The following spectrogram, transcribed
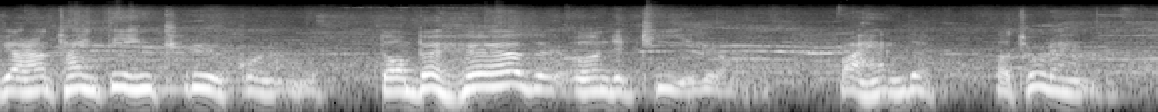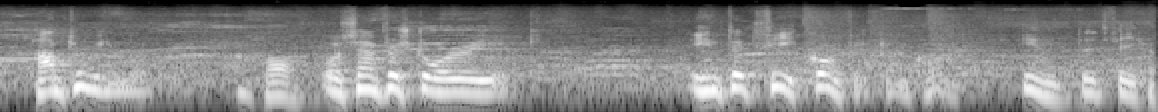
Göran, ta inte in krukorna nu. De behöver under 10 grader. Vad hände? Vad tror du hände? Han tog in dem. Och sen förstår du hur det gick. Inte ett fikon fick han, karln. inte ett fikon.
